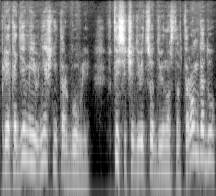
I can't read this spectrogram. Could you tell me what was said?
при Академии внешней торговли. В 1992 году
